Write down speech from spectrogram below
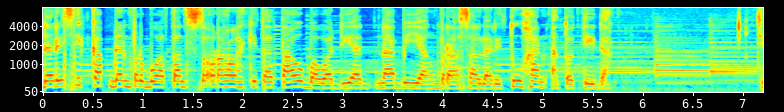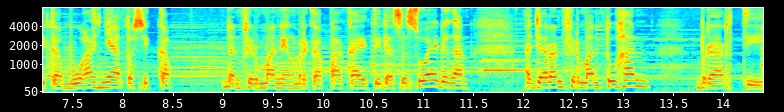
Dari sikap dan perbuatan seseorang lah kita tahu bahwa dia nabi yang berasal dari Tuhan atau tidak. Jika buahnya atau sikap dan firman yang mereka pakai tidak sesuai dengan ajaran firman Tuhan, berarti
